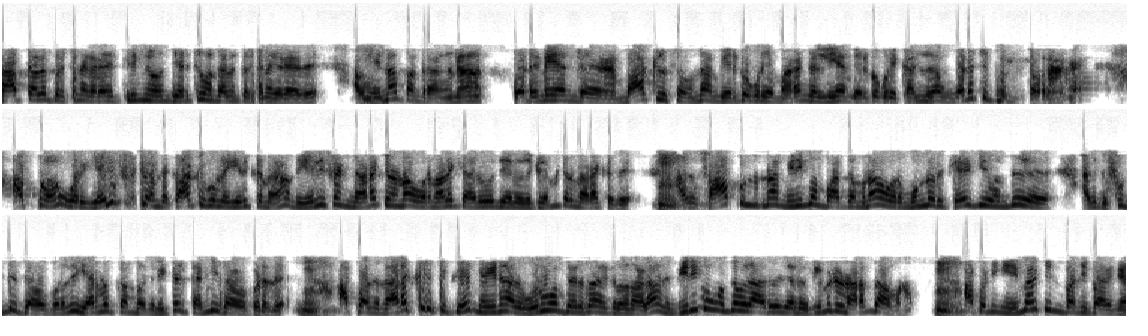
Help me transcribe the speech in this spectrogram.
சாப்பிட்டாலும் பிரச்சனை கிடையாது. திரும்பி வந்து எடுத்து வந்தாலும் பிரச்சனை கிடையாது. அவங்க என்ன பண்றாங்கன்னா உடனே அந்த பாட்டில்ஸ வந்து அங்க இருக்கக்கூடிய மரங்கள்லயே அங்க இருக்கக்கூடிய கல்லாம் உடைச்சு போட்டு வர்றாங்க அப்போ ஒரு எலிஃபென்ட் அந்த காட்டுக்குள்ள இருக்குன்னா அந்த எலிஃபென்ட் நடக்கணும்னா ஒரு நாளைக்கு அறுபது எழுபது கிலோமீட்டர் நடக்குது. அது சாப்பிடணும்னா மினிமம் பார்த்தோம்னா ஒரு முந்நூறு கேஜி வந்து அதுக்கு ஃபுட்டு தேவைப்படுது இருநூத்தி ஐம்பது லிட்டர் தண்ணி தேவைப்படுது. அப்ப அது நடக்கிறதுக்கு மெயினா அது உருவம் பெருசா இருக்கிறதுனால அது மினிமம் வந்து ஒரு அறுபது எழுபது கிலோமீட்டர் நடந்தாகணும். அப்ப நீங்க இமேஜின் பண்ணி பாருங்க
